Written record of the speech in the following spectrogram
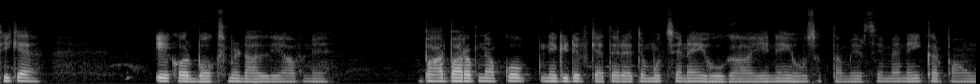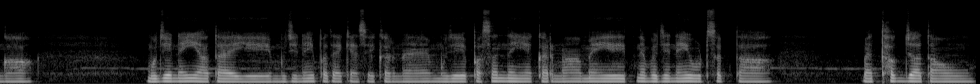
ठीक है। एक और बॉक्स में डाल दिया आपने। बार बार अपने आप को नेगेटिव कहते रहते हो, मुझसे नहीं होगा, ये नहीं हो सकता, मेरे से मैं नहीं कर पाऊँगा। मुझे नहीं आता है ये, मुझे नहीं पता है कैसे करना है, मुझे ये पसंद नहीं है करना, मैं ये इतने बजे नहीं उठ सकता। मैं थक जाता हूँ।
